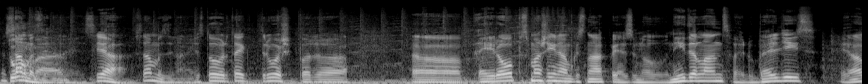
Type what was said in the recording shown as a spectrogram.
Tomēr. Samazinājies, jā, samazinājies. To var teikt droši par uh, uh, Eiropas mašīnām, kas nāk piemēram no Nīderlandes vai no Beļģijas. Jā,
